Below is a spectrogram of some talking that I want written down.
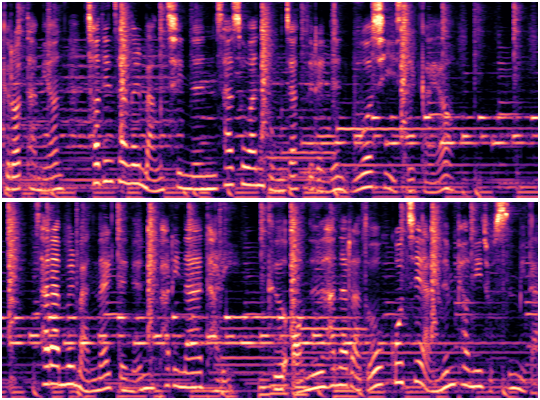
그렇다면 첫인상을 망치는 사소한 동작들에는 무엇이 있을까요? 사람을 만날 때는 팔이나 다리, 그 어느 하나라도 꼬지 않는 편이 좋습니다.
